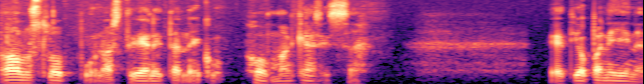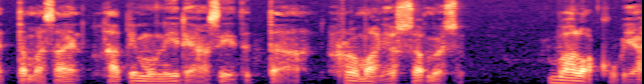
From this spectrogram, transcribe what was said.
alusta loppuun asti eniten niin kuin homman käsissä. Et jopa niin, että mä sain läpi mun idean siitä, että tämä on romaani, jossa on myös valokuvia.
